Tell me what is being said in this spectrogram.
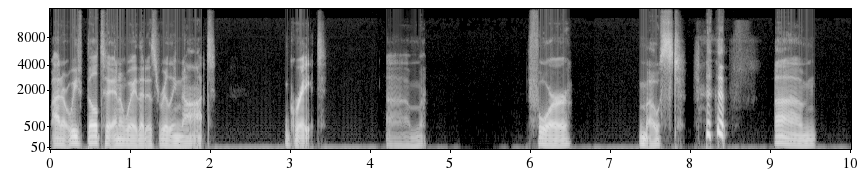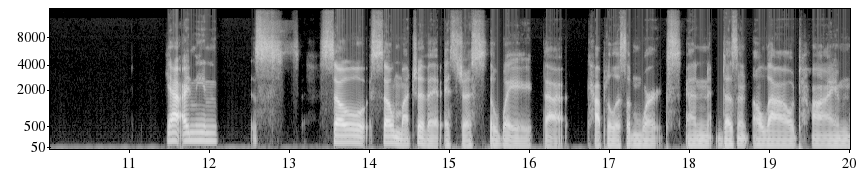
I don't, we've built it in a way that is really not great um, for most. um, yeah, I mean, so so much of it is just the way that capitalism works and doesn't allow time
